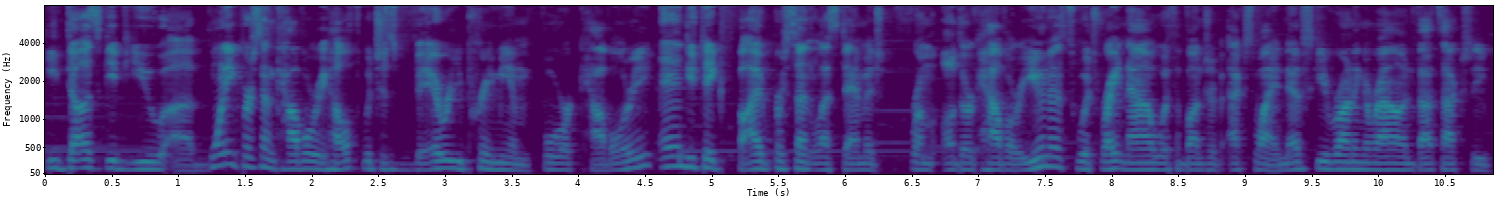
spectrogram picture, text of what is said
he does give you uh 20 percent cavalry health which is very premium for cavalry and you take five percent less damage from other cavalry units which right now with a bunch of XY and Nevsky running around that's actually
